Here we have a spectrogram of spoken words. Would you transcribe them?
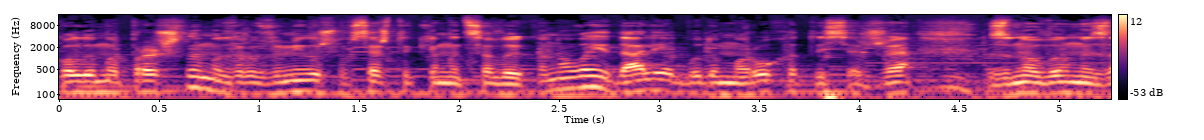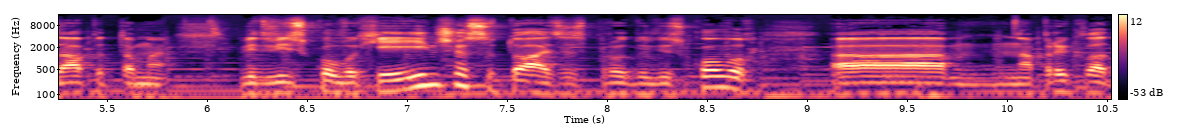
коли ми пройшли, ми зрозуміли, що все ж таки ми це виконали, і далі будемо рухатися вже з новими запитами від військових. Є інша ситуація з приводу військових. Наприклад,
